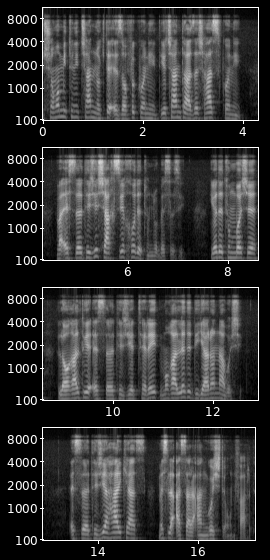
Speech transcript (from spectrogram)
شما می‌تونید چند نکته اضافه کنید یا چند تا ازش حذف کنید و استراتژی شخصی خودتون رو بسازید. یادتون باشه لاقل توی استراتژی ترید مقلد دیگران نباشید. استراتژی هر کس مثل اثر انگشت اون فرده.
